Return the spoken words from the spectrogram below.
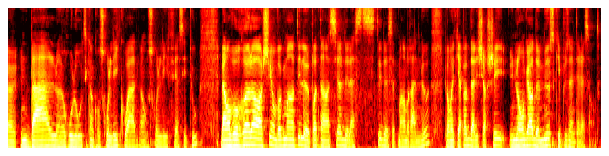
un- une balle, un rouleau, tu sais, quand on se roule les quads, quand on se roule les fesses et tout, ben on va relâcher, on va augmenter le potentiel d'élasticité de cette membrane-là, puis on va être capable d'aller chercher une longueur de muscle qui est plus intéressante.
